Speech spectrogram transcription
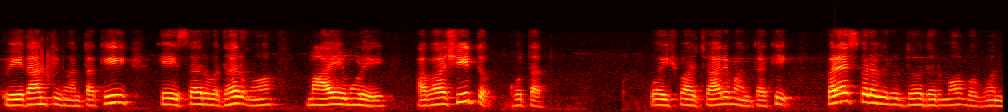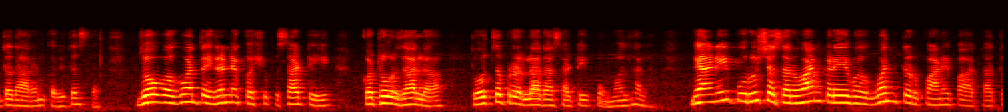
वेदांती मानता की हे सर्व धर्म मायेमुळे आभाषित होतात. वैश्वाचार्य मानता की परस्पर विरुद्ध धर्म भगवंत धारण करीत असतात. जो भगवंत हिरण्यकशिपसाठी कठोर झाला तोच प्रल्हादासाठी कोमल झाला. ज्ञानी पुरुष सर्वांकडे भगवंत रूपाने पाहतात.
